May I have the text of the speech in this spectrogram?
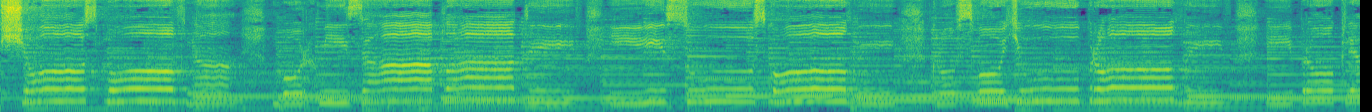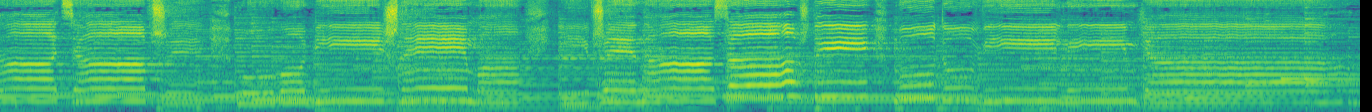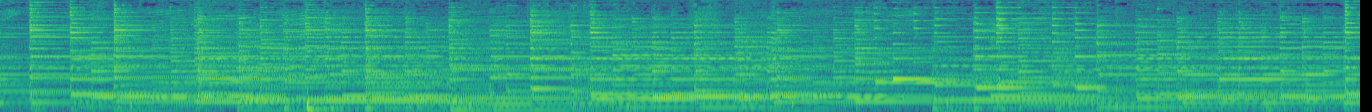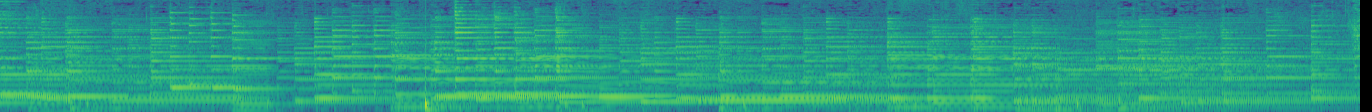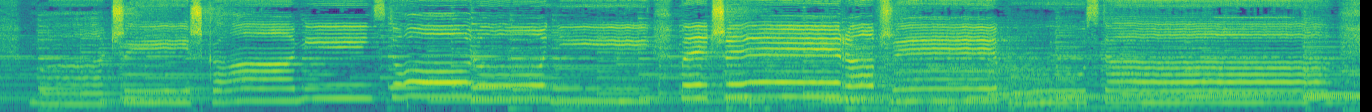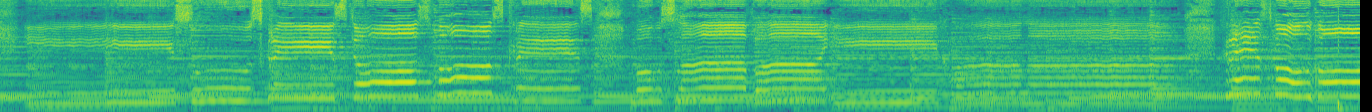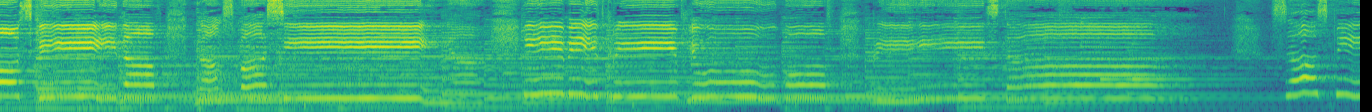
що сповна. Борг мій заплатив Бачиш камінь стороні, печера вже пуста. Ісус Христос воскрес, Богу слава. must be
